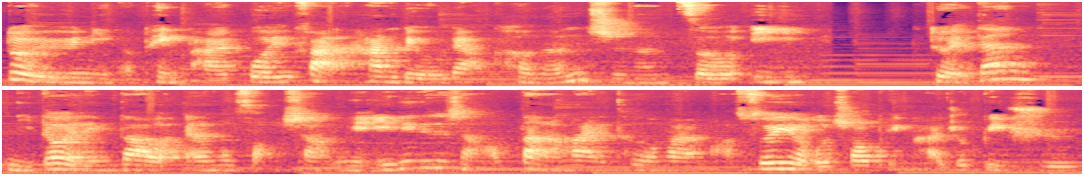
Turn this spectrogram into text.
对于你的品牌规范和流量，可能只能择一，对。但你都已经到了 Amazon 上面，一定是想要大卖特卖嘛，所以有的时候品牌就必须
